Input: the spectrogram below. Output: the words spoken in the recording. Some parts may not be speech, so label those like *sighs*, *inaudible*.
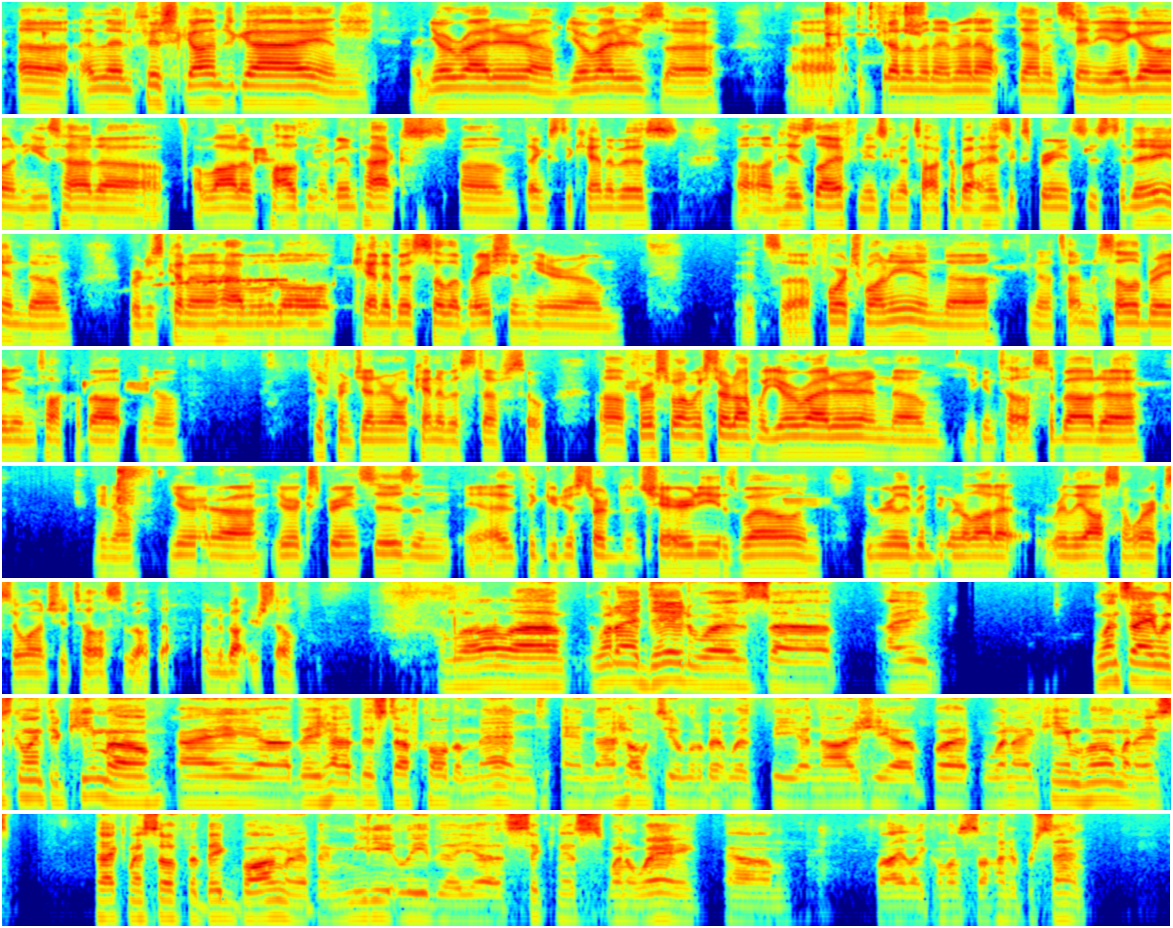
Uh, and then Fish Ganja guy and and Yo Rider. Um, Yo Rider's uh, uh, a gentleman I met out down in San Diego, and he's had uh, a lot of positive impacts um, thanks to cannabis uh, on his life, and he's going to talk about his experiences today. And um, we're just going to have a little cannabis celebration here. It's uh, 420, and uh, you know, time to celebrate and talk about you know different general cannabis stuff. So. Uh, first, why don't we start off with Yo Rider, and um, you can tell us about, uh, you know, your uh, your experiences, and you know, I think you just started a charity as well, and you've really been doing a lot of really awesome work. So why don't you tell us about that and about yourself? Well, uh, what I did was I once I was going through chemo, I uh, they had this stuff called Emend, and that helped you a little bit with the uh, nausea. But when I came home and I packed myself a big bong rip, immediately the uh, sickness went away um, by like almost 100%.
